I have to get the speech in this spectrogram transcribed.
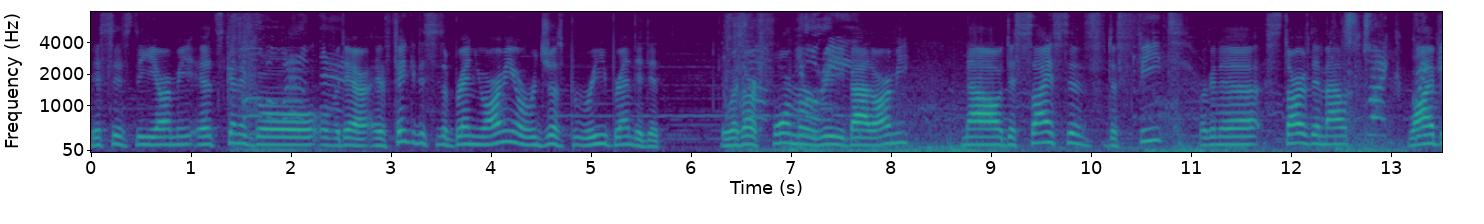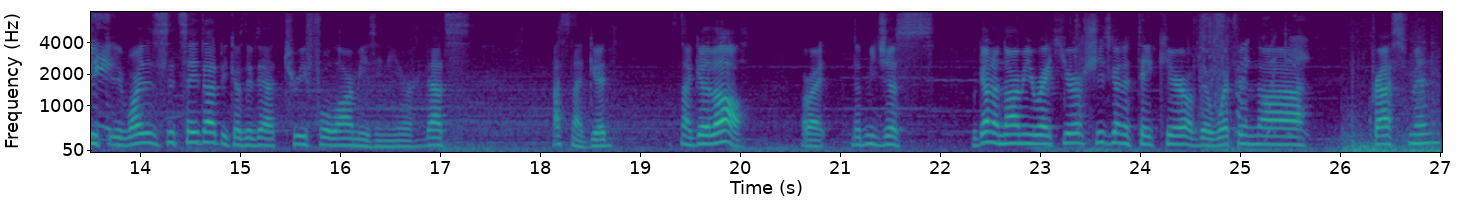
This is the army. It's gonna go over there. I think this is a brand new army, or we just rebranded it. It was our former really bad army. Now decisive defeat. We're gonna starve them out. Why? Be why does it say that? Because they've got three full armies in here. That's that's not good. It's not good at all. All right, let me just. We got an army right here. She's gonna take care of the weapon uh, craftsman.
